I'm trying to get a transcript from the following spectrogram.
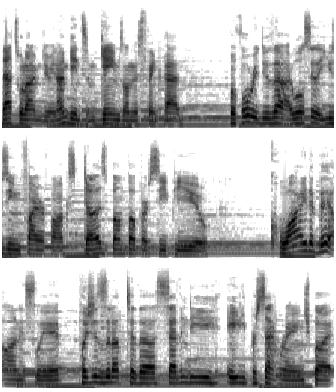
That's what I'm doing. I'm getting some games on this ThinkPad. Before we do that, I will say that using Firefox does bump up our CPU quite a bit, honestly. It pushes it up to the 70 80% range, but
